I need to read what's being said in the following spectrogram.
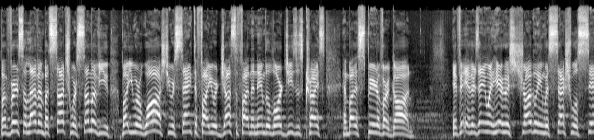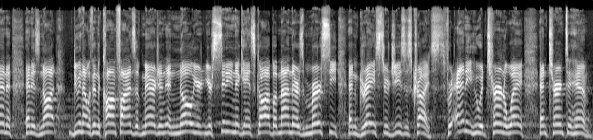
But verse 11, but such were some of you, but you were washed, you were sanctified, you were justified in the name of the Lord Jesus Christ and by the Spirit of our God. If, if there's anyone here who is struggling with sexual sin and, and is not doing that within the confines of marriage, and, and no, you're, you're sinning against God, but man, there's mercy and grace through Jesus Christ for any who would turn away and turn to Him.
